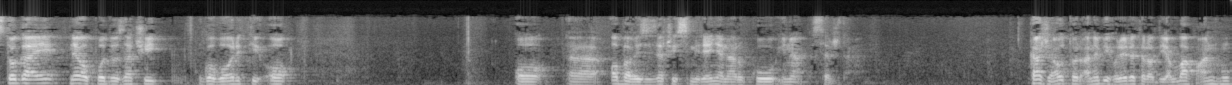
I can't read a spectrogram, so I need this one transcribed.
Stoga je neophodno znači govoriti o o e, obavezi znači smirenja na ruku i na seždama. Kaže autor a nebi Hurajra radijallahu anhu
